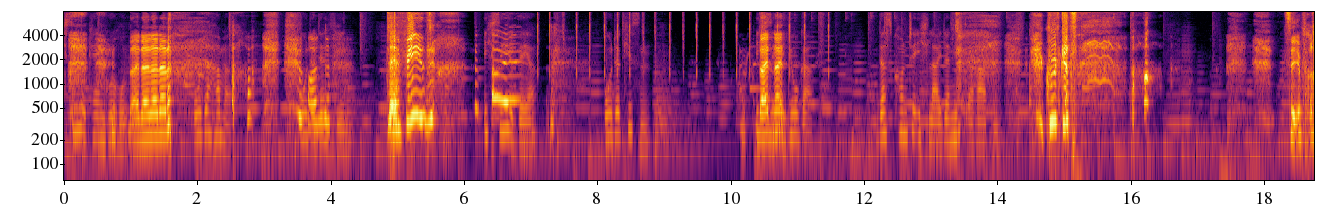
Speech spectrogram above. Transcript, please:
Ich sehe Känguru. Nein, nein, nein, nein. Oder Hammer. Oder Und- Delfin. Delfin. Ich sehe Bär. Oder Kissen. Ich Nein, nein. Yoga. Das konnte ich leider nicht erraten. Gut gezeigt. Zebra.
